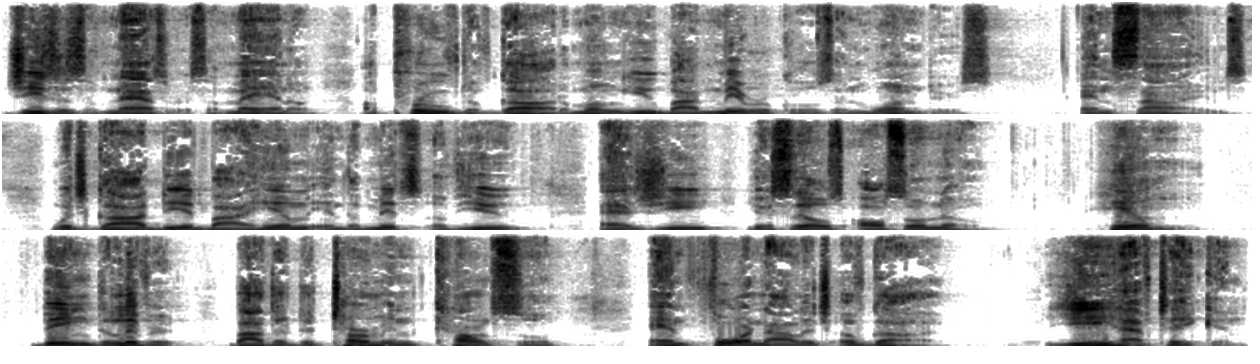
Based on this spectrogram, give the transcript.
Jesus of Nazareth, a man approved of God among you by miracles and wonders and signs, which God did by him in the midst of you, as ye yourselves also know. Him being delivered by the determined counsel and foreknowledge of God, ye have taken,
